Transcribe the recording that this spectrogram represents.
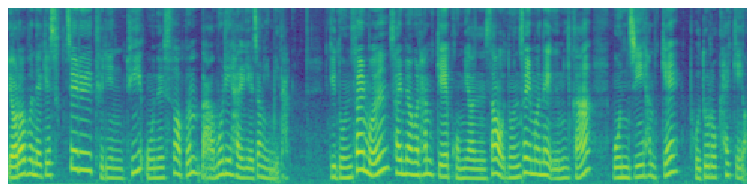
여러분에게 숙제를 드린 뒤 오늘 수업은 마무리할 예정입니다. 이 논설문 설명을 함께 보면서 논설문의 의미가 뭔지 함께 보도록 할게요.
